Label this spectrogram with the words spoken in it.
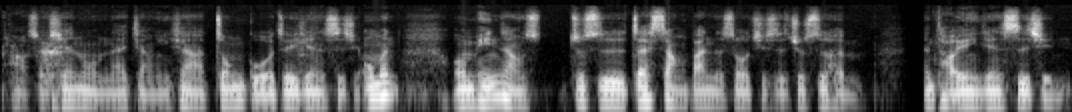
好，首先呢，我们来讲一下中国这件事情。我们我们平常就是在上班的时候，其实就是很很讨厌一件事情，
